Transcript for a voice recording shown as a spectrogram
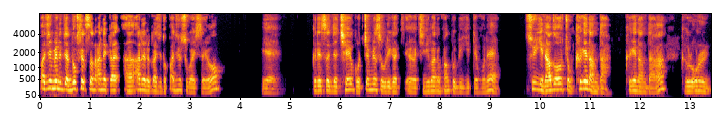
빠지면 이제 녹색선 안에까 아, 아래로까지도 빠질 수가 있어요. 예. 그래서 이제 최고점에서 우리가 어, 진입하는 방법이기 때문에 수익이 나도 좀 크게 난다. 크게 난다. 그걸 오늘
